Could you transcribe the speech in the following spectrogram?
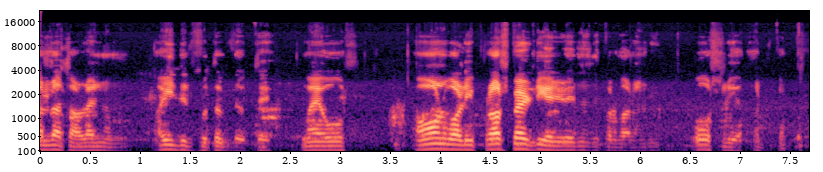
ਅੱਲਾਹ ਤਾਲਾ ਇਹਨਾਂ ਨੂੰ ਈਦ ਉਲ ਫਿਤਰ ਦੇ ਉੱਤੇ, ਮੈਂ ਉਸ ਆਉਣ ਵਾਲੀ ਪ੍ਰੋਸਪੈਰਿਟੀ ਹੈ ਜਿਹੜੇ ਇਹਨਾਂ ਦੇ ਪਰਿਵਾਰਾਂ ਦੀ ਉਸ ਲਈ ਅਰਜ਼ ਕਰਦਾ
